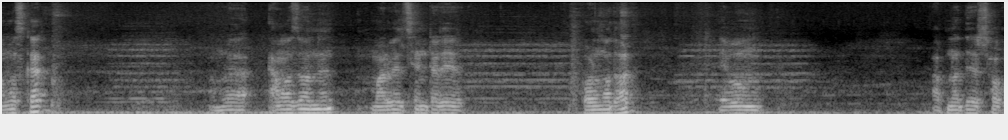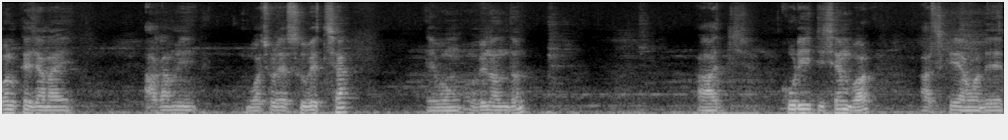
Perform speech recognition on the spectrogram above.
নমস্কার। আমরা অ্যামাজন মার্বেল সেন্টারের কর্মধর এবং আপনাদের সকলকে জানাই আগামী বছরের শুভেচ্ছা এবং অভিনন্দন। আজ কুড়ি ডিসেম্বর, আজকে আমাদের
